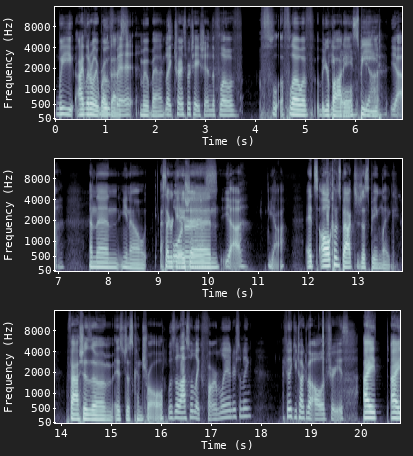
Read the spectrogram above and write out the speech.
We I literally wrote Movement. this movement, like transportation, the flow of fl- flow of your body, speed, Yeah. yeah. and then you know segregation. Borders. Yeah. Yeah, it's all comes back to just being like fascism is just control. Was the last one like farmland or something? I feel like you talked about olive trees. I I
